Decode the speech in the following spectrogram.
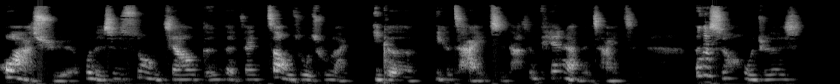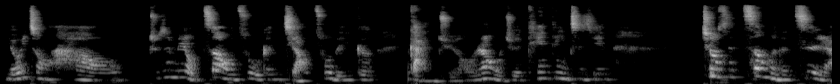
化学或者是塑胶等等，在造作出来一个一个材质，它是天然的材质。那个时候，我觉得是有一种好，就是没有造作跟矫作的一个感觉哦，让我觉得天地之间就是这么的自然，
